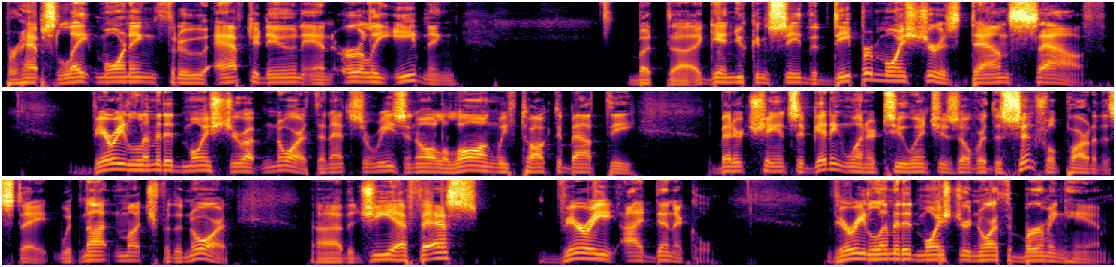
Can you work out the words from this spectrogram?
perhaps late morning through afternoon and early evening. But uh, again, you can see the deeper moisture is down south. Very limited moisture up north, and that's the reason all along we've talked about the better chance of getting one or two inches over the central part of the state, with not much for the north. Uh, the GFS, very identical. Very limited moisture north of Birmingham.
